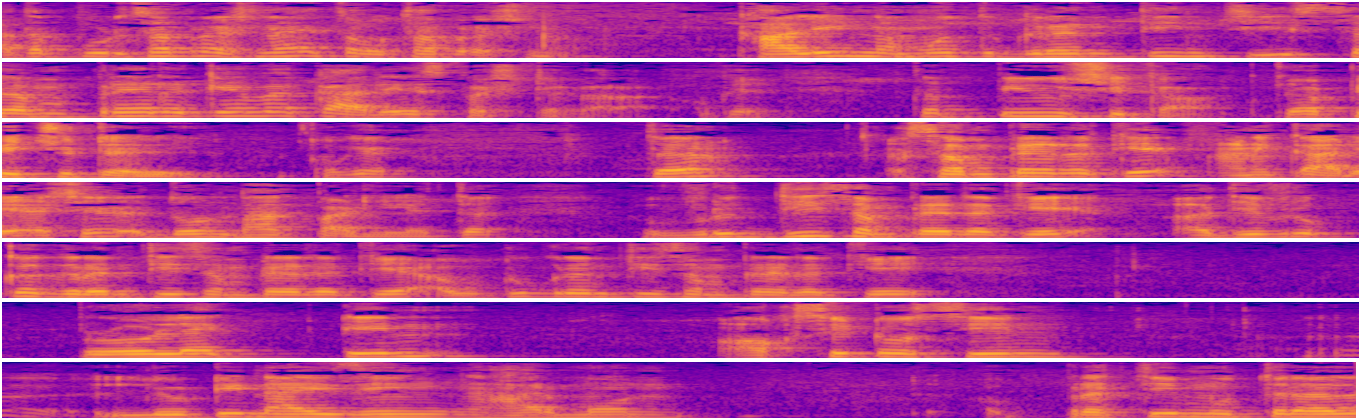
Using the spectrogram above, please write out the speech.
आता पुढचा प्रश्न आहे चौथा प्रश्न. खाली नमूद ग्रंथींची संप्रेरके व कार्य स्पष्ट करा ओके तर पियुषिका किंवा पिच्युटरी ओके तर संप्रेरके आणि कार्य असे दोन भाग पाडले तर वृद्धी संप्रेरके अधिवृक्क ग्रंथी संप्रेरके ग्रंथी संप्रेरके प्रोलेक्टिन ऑक्सिटोसिन ल्युटिनायझिंग हार्मोन प्रतिमूत्रल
